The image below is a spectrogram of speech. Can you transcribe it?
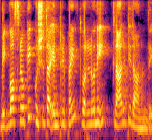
బిగ్ బాస్లోకి కుషిత ఎంట్రీపై త్వరలోనే క్లారిటీ రానుంది.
